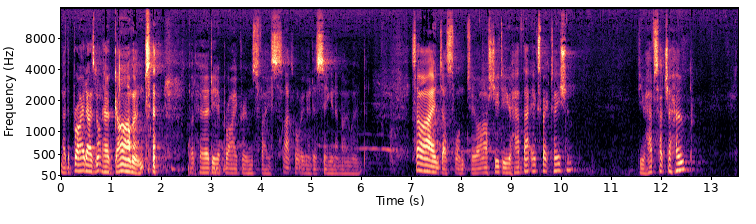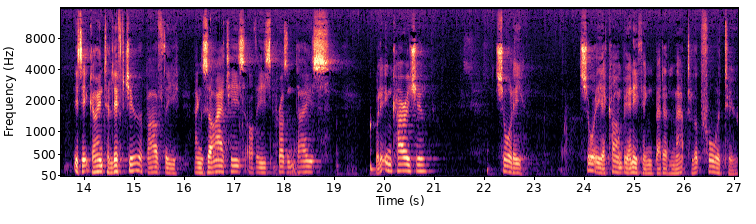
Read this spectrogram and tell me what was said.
Now, the bride eyes not her garment, but her dear bridegroom's face. That's what we're going to sing in a moment. So I just want to ask you do you have that expectation? Do you have such a hope? Is it going to lift you above the anxieties of these present days? Will it encourage you? Surely, surely there can't be anything better than that to look forward to.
